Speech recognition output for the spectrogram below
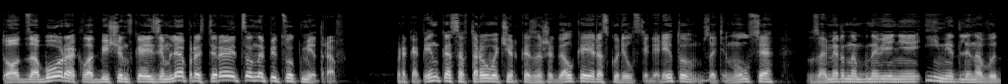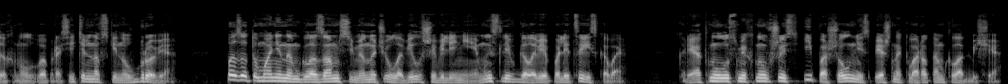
то от забора кладбищенская земля простирается на 500 метров». Прокопенко со второго черка зажигалкой раскурил сигарету, затянулся, замер на мгновение и медленно выдохнул, вопросительно вскинув брови. По затуманенным глазам Семенович уловил шевеление мысли в голове полицейского. Крякнул, усмехнувшись, и пошел неспешно к воротам кладбища.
